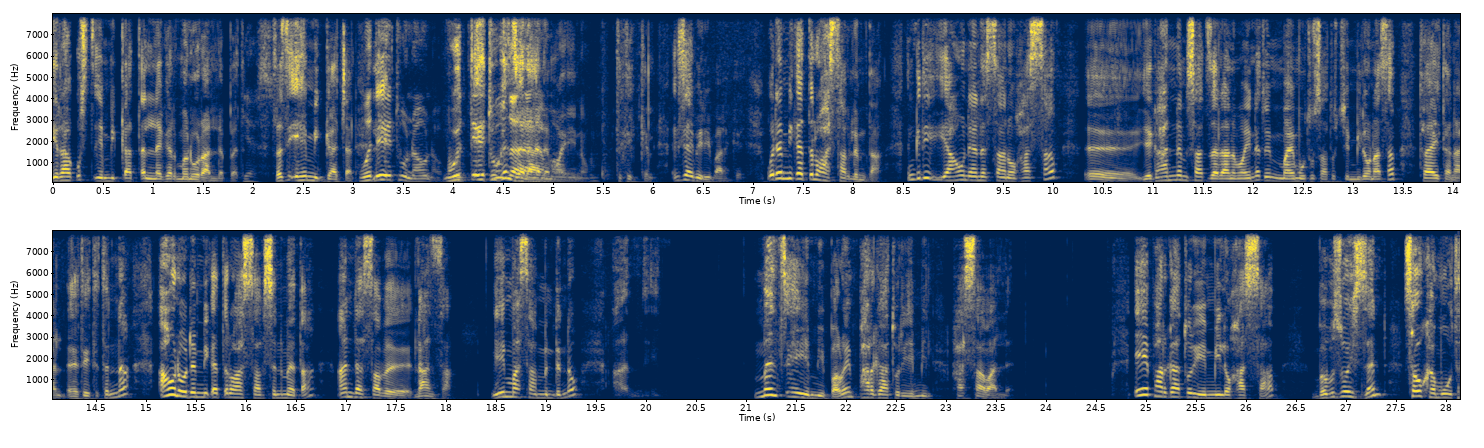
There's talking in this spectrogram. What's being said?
ኢራቅ ውስጥ የሚቃጠል ነገር መኖር አለበት።. ስለዚህ ይሄም ይጋጫል። ውጤቱ ነው ነው ውጤቱ ግን ዘላለማዊ ነው። ትክክል። እግዚአብሔር ይባርክ። ወደሚቀጥለው ሀሳብ ልምጣ። እንግዲህ የአሁን ያነሳነው ሀሳብ እ፣ የገሃነም እሳት ዘላለማዊነት ወይም የማይሞቱ እሳቶች የሚለውን ሀሳብ ተወያይተናል እህቴ ትትና። አሁን ወደሚቀጥለው ሀሳብ ስንመጣ አንድ ሀሳብ ላንሳ። ይህም ሀሳብ ምንድን ነው? መንጽሔ የሚባል ወይም ፓርጋቶሪ የሚል ሀሳብ አለ። ይሄ ፓርጋቶሪ የሚለው ሀሳብ በብዙዎች ዘንድ ሰው ከሞተ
